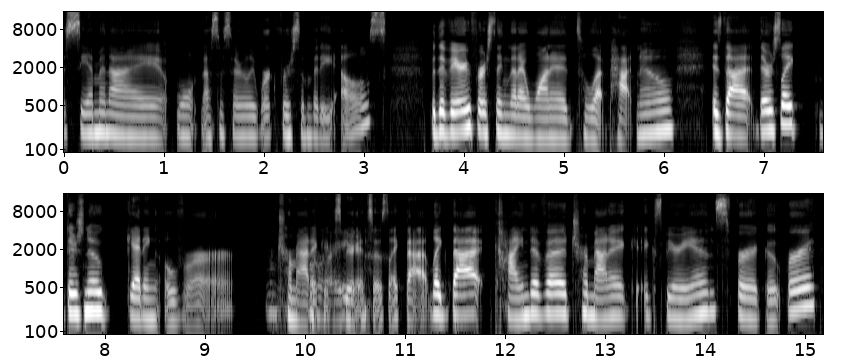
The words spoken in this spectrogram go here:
Sam and I won't necessarily work for somebody else. But the very first thing that I wanted to let Pat know is that there's like, there's no getting over traumatic Right. experiences like that. Like, that kind of a traumatic experience for a goat birth,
